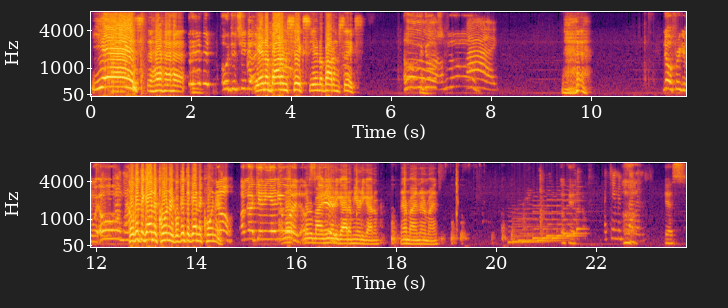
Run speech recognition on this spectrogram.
Yes! What happened? Oh, did she die? You're in the bottom six. You're in the bottom six. Oh my gosh! Oh, No. Flag. No freaking way! Oh my. Go get the guy in the corner. Go get the guy in the corner. No, I'm not getting any Oh, wood. ne- never mind. He already got him. He already got him. Never mind. Never mind. Okay. I came in seventh. Yes.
